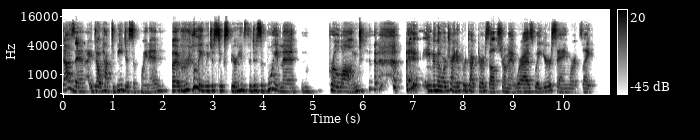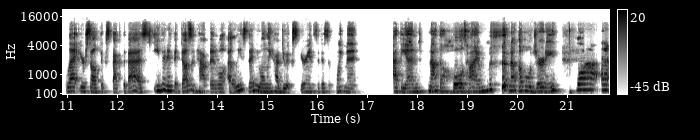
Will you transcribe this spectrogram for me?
doesn't, I don't have to be disappointed. But really, we just experience the disappointment prolonged, even though we're trying to protect ourselves from it. Whereas what you're saying, where it's like, let yourself expect the best, even if it doesn't happen, well, at least then you only had to experience the disappointment at the end, not the whole time, not the whole journey. Yeah, and I,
